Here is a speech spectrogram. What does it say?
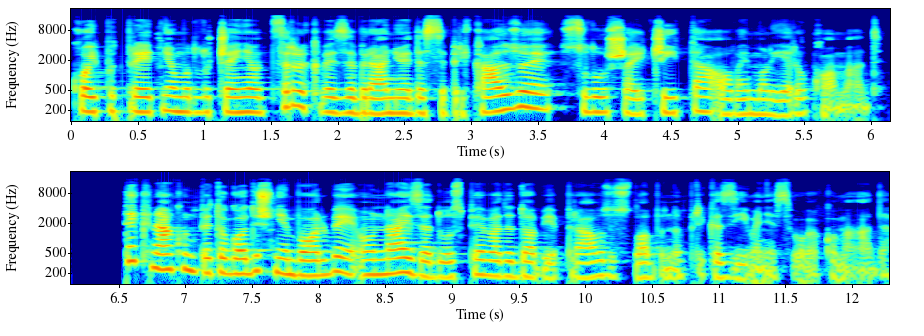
koji pod pretnjom odlučenja od crkve zabranjuje da se prikazuje, sluša i čita ovaj Molijerov komad. Tek nakon petogodišnje borbe on najzad uspjeva da dobije pravo za slobodno prikazivanje svoga komada.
